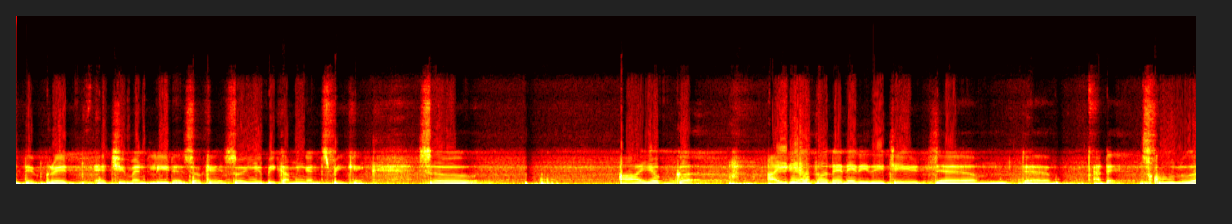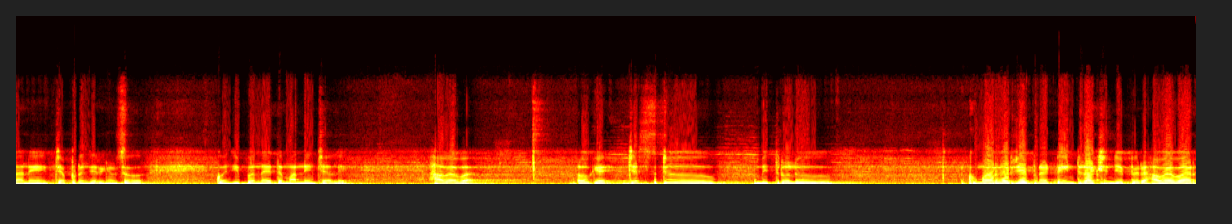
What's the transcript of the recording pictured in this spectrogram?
the great achievement leaders. Okay, so you be coming and speaking. So ఆ యొక్క ఐడియాతోనే నేను ఇది చే um, um, అంటే స్కూల్ అని చెప్పడం జరిగింది సో కొంచెం ఇబ్బంది అయితే మన్నించాలి హవెవర్ ఓకే జస్ట్ మిత్రులు కుమార్ గారు చెప్పినట్టు ఇంట్రడక్షన్ చెప్పారు హవెవర్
